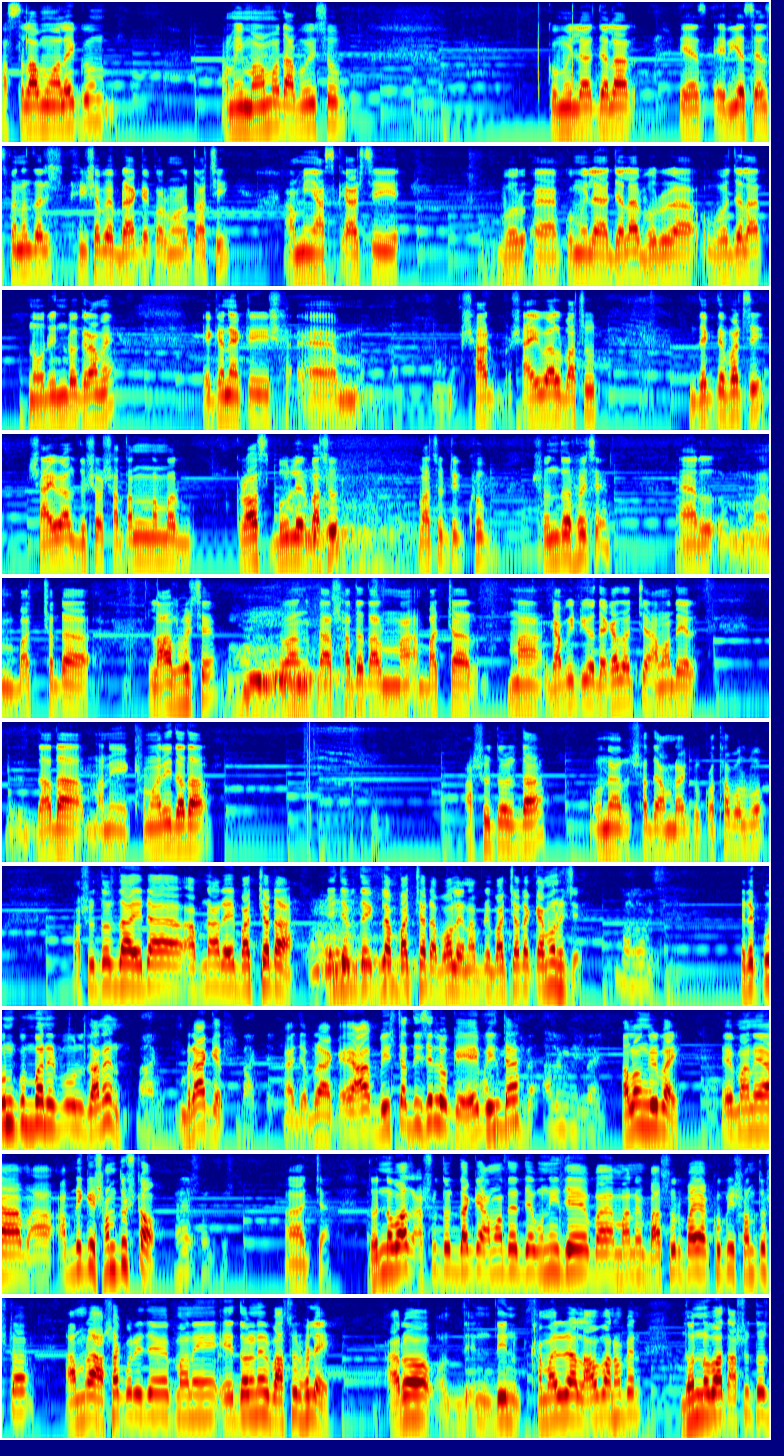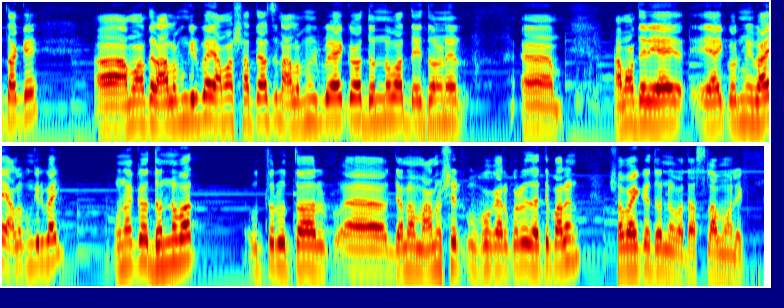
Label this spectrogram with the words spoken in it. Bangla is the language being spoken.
আসসালামু আলাইকুম। আমি মোহাম্মদ আবু ইউসুফ, কুমিল্লা জেলার এস- এরিয়া সেলস ম্যানেজার হিসাবে ব্র্যাকে কর্মরত আছি। আমি আজকে আসছি কুমিল্লা জেলার বরুড়া উপজেলার নরিন্দ্র গ্রামে। এখানে একটি ষাট সাইওয়াল বাছুর দেখতে পাচ্ছি। সাইওয়াল দুশো সাতান্ন নম্বর ক্রস বুলের বাছুর। বাছুরটি খুব সুন্দর হয়েছে। বাচ্চাটা লাল হয়েছে এবং তার সাথে তার মা, বাচ্চার মা গাভীটিও দেখা যাচ্ছে। আমাদের দাদা মানে খামারি দাদা আশুতোষ দা, ওনার সাথে আমরা একটু কথা বলব। আশুতোষ দা, এটা আপনার এই বাচ্চাটা, এই যে দেখলাম বাচ্চাটা, বলেন আপনি বাচ্চাটা কেমন হয়েছে? ভালো হয়েছে। এটা কোন কোম্পানির বুল জানেন? বাঘ ব্র্যাকের আচ্ছা ব্রাক। বীজটা দিছিল কে এই বীজটা? আলমগীর- ভাই আলমগীর ভাই। এ মানে আপনি কি সন্তুষ্ট? হ্যাঁ আচ্ছা ধন্যবাদ। আশুতোষ দাকে আমাদের যে উনি যে মানে বাছুর পায়া খুবই সন্তুষ্ট। আমরা আশা করি যে মানে এই ধরনের বাছুর হলে আরও দিন খামারিরা লাভবান হবেন। ধন্যবাদ আশুতোষ দাকে। আমাদের আলমগীর ভাই আমার সাথে আছেন। আলমগীর ভাইকেও ধন্যবাদ। এই ধরনের আমাদের এআই এআই কর্মী ভাই, আলমগীর ভাই ওনাকেও ধন্যবাদ। উত্তর উত্তর যেন মানুষের উপকার করে যেতে পারেন। সবাইকে ধন্যবাদ। আসসালামু আলাইকুম।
